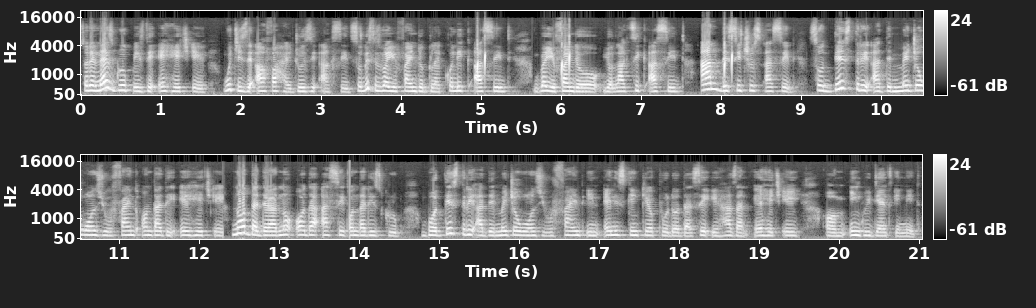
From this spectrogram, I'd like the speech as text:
So the next group is the AHA, which is the alpha hydroxy acid. So this is where you find your glycolic acid, where you find your, your lactic acid, and the citrus acid. So these three are the major ones you find under the AHA. Not that there are no other acids under this group, but these three are the major ones you will find in any skincare product that say it has an AHA um, ingredient in it.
